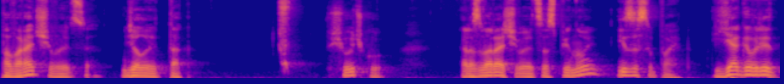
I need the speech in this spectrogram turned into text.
поворачивается, делает так, в щечку, разворачивается спиной и засыпает. Я, говорит,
